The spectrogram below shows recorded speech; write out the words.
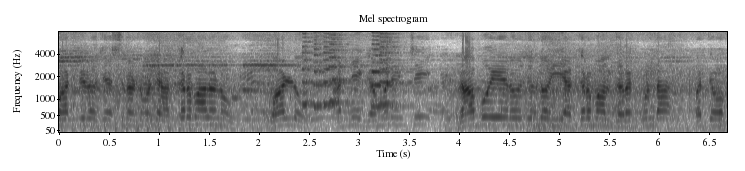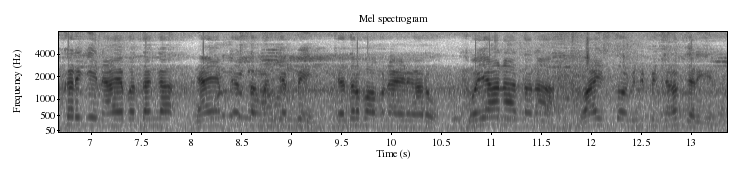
పార్టీలో చేస్తున్నటువంటి అక్రమాలను వాళ్ళు అన్నీ గమనించి రాబోయే రోజుల్లో ఈ అక్రమాలు జరగకుండా ప్రతి ఒక్కరికి న్యాయబద్ధంగా న్యాయం చేస్తామని చెప్పి చంద్రబాబు నాయుడు గారు స్వయానా తన వాయిస్తో వినిపించడం జరిగింది.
